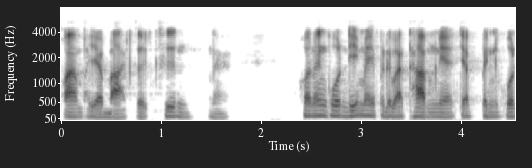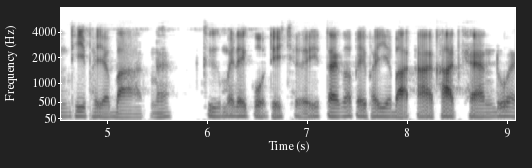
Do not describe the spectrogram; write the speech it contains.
ความพยาบาทเกิดขึ้นนะเพราะนั้นคนที่ไม่ปฏิบัติธรรมเนี่ยจะเป็นคนที่พยาบาทนะคือไม่ได้โกรธเฉยแต่ก็ไปพยาบาทอาฆาตแค้นด้วย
